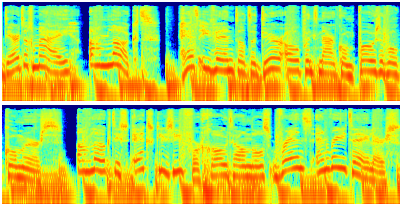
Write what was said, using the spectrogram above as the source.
30 mei, Unlocked. Het event dat de deur opent naar Composable Commerce. Unlocked is exclusief voor groothandels, brands en retailers.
